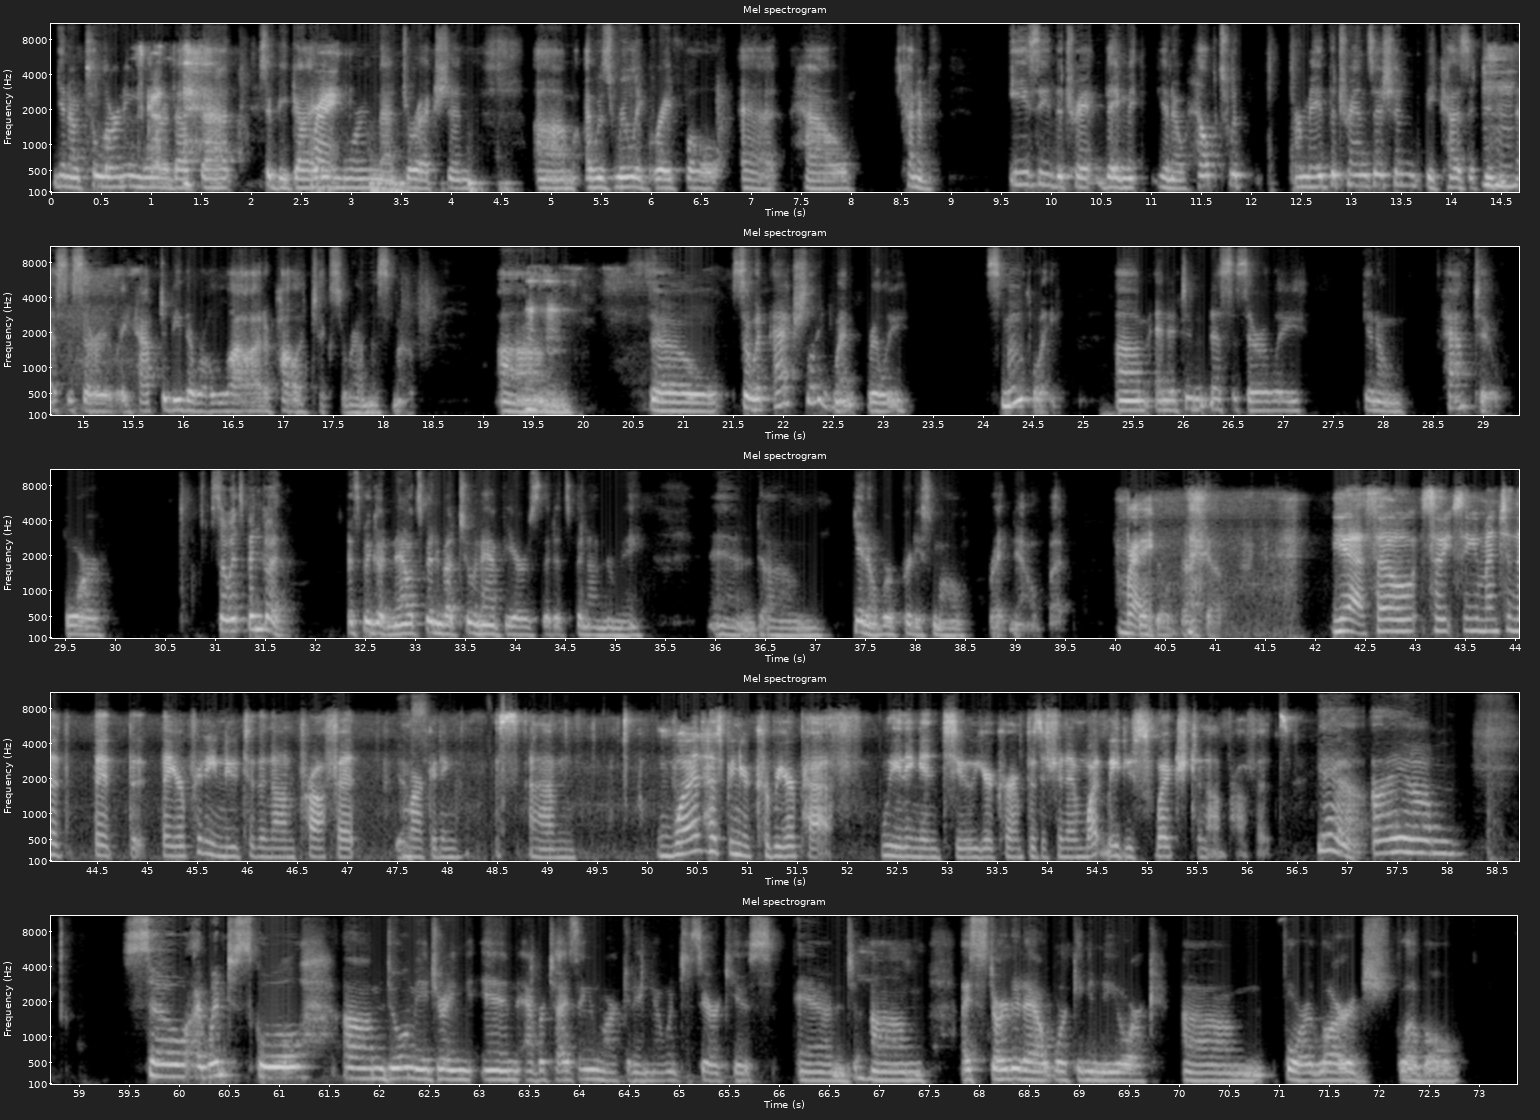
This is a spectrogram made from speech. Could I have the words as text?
you know, to learning That's more good. about that, to be guided right. more in that direction. Um, I was really grateful at how kind of easy the tra- they you know helped with or made the transition because it didn't mm-hmm. necessarily have to be. There were a lot of politics around this move. Um, mm-hmm so so it actually went really smoothly um, and it didn't necessarily, you know, have to. Or so it's been good. It's been good. Now it's been about two and a half years that it's been under me, and um, you know we're pretty small right now, but right. we'll build back up. Yeah. So so so you mentioned that that, that they are pretty new to the nonprofit yes. marketing. Um, what has been your career path leading into your current position, and what made you switch to nonprofits? Yeah, I um, so I went to school, um, dual majoring in advertising and marketing. I went to Syracuse, and mm-hmm. um, I started out working in New York um, for a large global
